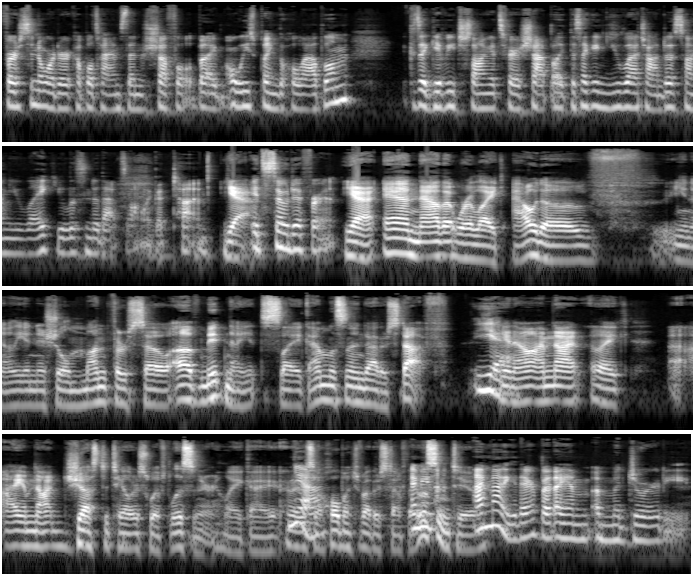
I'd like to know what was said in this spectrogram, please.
first in order a couple times, then shuffle. But I'm always playing the whole album because I give each song its fair shot. But like the second you latch onto a song you like, you listen to that song like a ton. Yeah. It's so different. Yeah, and now that we're like out of you know the initial month or so of midnights, like I'm listening to other stuff. Yeah. You know, I'm not like I am not just a Taylor Swift listener. Like I, there's Yeah. a whole bunch of other stuff that I, I listen to. I'm not either, but I am a majority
